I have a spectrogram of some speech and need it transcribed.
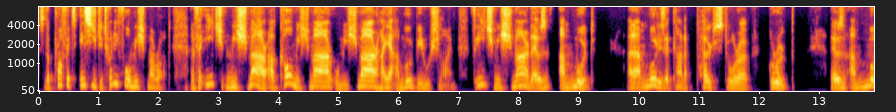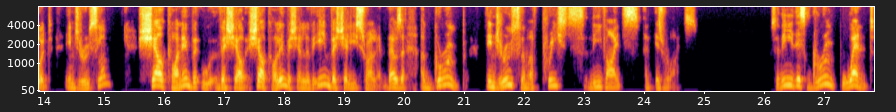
So the prophets instituted 24 mishmarot. And for each mishmar, I'll call mishmar umishmar mishmar haya amud birushalayim. For each mishmar, there was an amud. An amud is a kind of post or a group. There was an amud in Jerusalem, Shel Kohanim v'shel Shel Kohanim v'shel Leviim v'shel Yisraelim. There was a, a group in Jerusalem of priests, Levites, and Israelites. So the, this group went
